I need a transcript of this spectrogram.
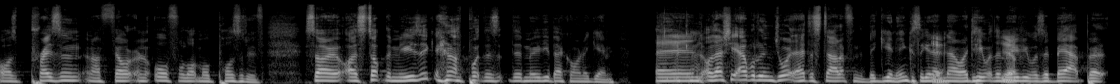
I was present and I felt an awful lot more positive. So I stopped the music and I put the, the movie back on again. And Okay. I was actually able to enjoy it. I had to start it from the beginning because again, I had Yeah. no idea what the Yeah. movie was about, but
